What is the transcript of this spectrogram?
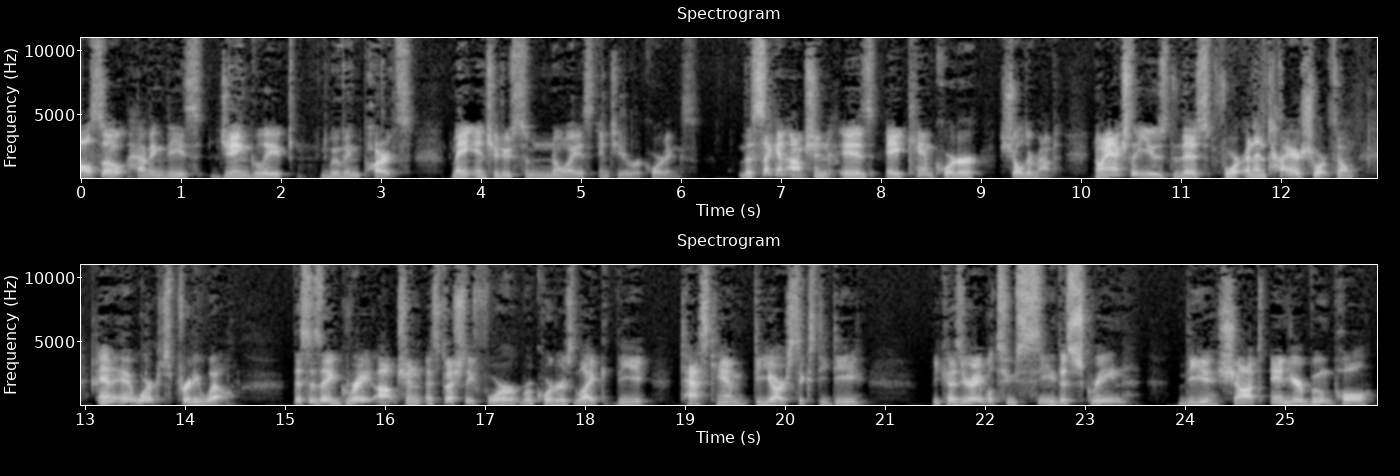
Also, having these jingly moving parts may introduce some noise into your recordings. The second option is a camcorder shoulder mount. Now I actually used this for an entire short film and it worked pretty well. This is a great option, especially for recorders like the Tascam DR60D, because you're able to see the screen, the shot, and your boom pole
